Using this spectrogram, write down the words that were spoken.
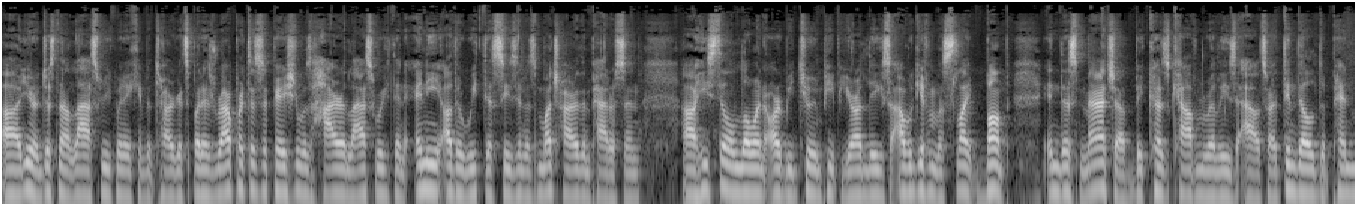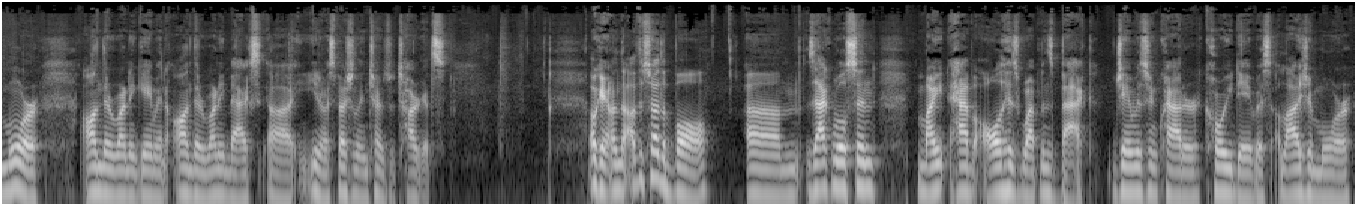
uh, you know, just not last week when it came to targets, but his route participation was higher last week than any other week this season. It's much higher than Patterson. Uh, he's still low end RB2 in PPR leagues. So I would give him a slight bump in this matchup because Calvin Ridley's out. So I think they'll depend more on their running game and on their running backs, uh, you know, especially in terms of targets. Okay, on the other side of the ball, um, Zach Wilson might have all his weapons back. Jamison Crowder, Corey Davis, Elijah Moore,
